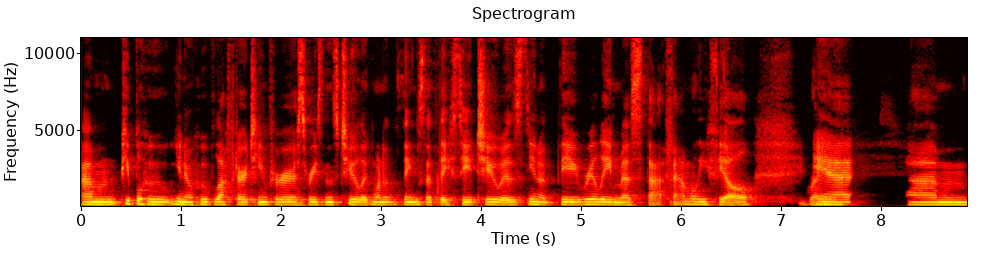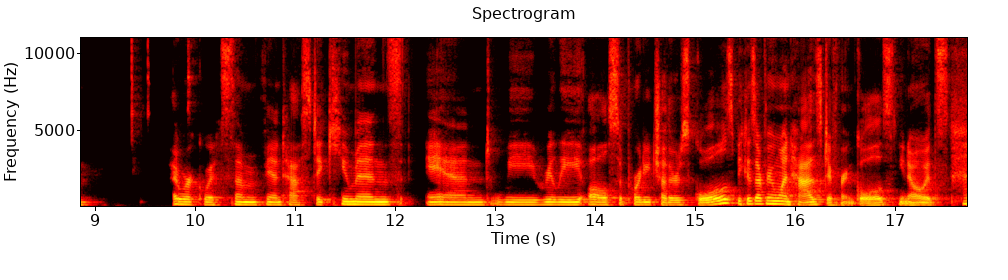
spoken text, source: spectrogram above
Um, people who, you know, who've left our team for various reasons too, like one of the things that they say too is, you know, they really miss that family feel. Right. And, um, I work with some fantastic humans and we really all support each other's goals because everyone has different goals. You know, it's, mm-hmm.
